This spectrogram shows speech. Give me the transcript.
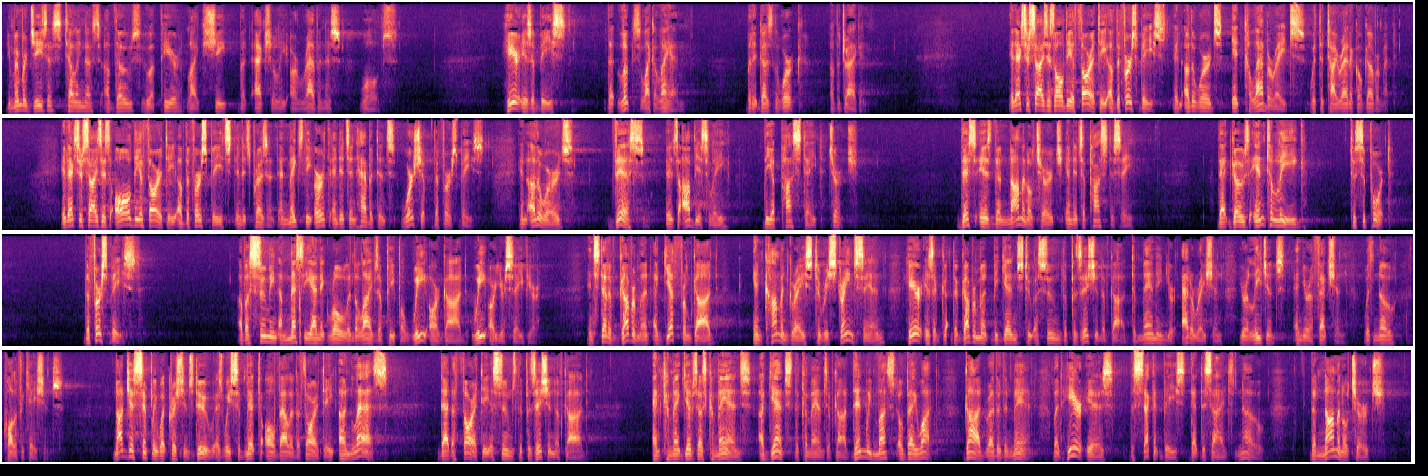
Do you remember Jesus telling us of those who appear like sheep but actually are ravenous wolves. Here is a beast that looks like a lamb, but it does the work of the dragon. It exercises all the authority of the first beast. In other words, it collaborates with the tyrannical government. It exercises all the authority of the first beast in its present and makes the earth and its inhabitants worship the first beast. In other words, this is obviously the apostate church. This is the nominal church in its apostasy that goes into league to support the first beast of assuming a messianic role in the lives of people. We are God. We are your Savior. Instead of government, a gift from God in common grace to restrain sin, here is a, the government begins to assume the position of God, demanding your adoration, your allegiance, and your affection with no qualifications. Not just simply what Christians do as we submit to all valid authority, unless that authority assumes the position of God and command, gives us commands against the commands of God. Then we must obey what? God rather than man. But here is the second beast that decides no. The nominal church,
